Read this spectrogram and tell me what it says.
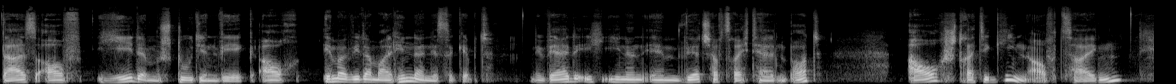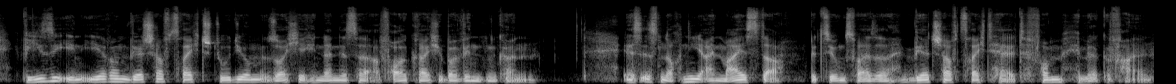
Da es auf jedem Studienweg auch immer wieder mal Hindernisse gibt, werde ich Ihnen im Wirtschaftsrecht Heldenpott auch Strategien aufzeigen, wie Sie in Ihrem Wirtschaftsrechtsstudium solche Hindernisse erfolgreich überwinden können. Es ist noch nie ein Meister bzw. Wirtschaftsrecht hält vom Himmel gefallen.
